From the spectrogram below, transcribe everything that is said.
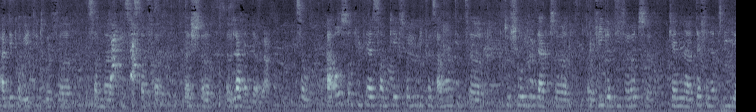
I decorate it with uh, some uh, pieces of fresh lavender. So I also prepared some cakes for you because I wanted to show you that vegan desserts can definitely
